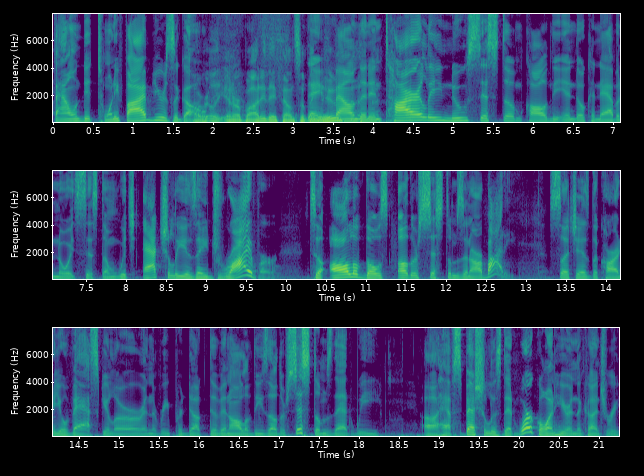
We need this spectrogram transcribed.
founded 25 years ago. Oh, really? In our body, they found something They new? found an entirely new system called the endocannabinoid system, which actually is a driver to all of those other systems in our body, such as the cardiovascular and the reproductive and all of these other systems that we uh, have specialists that work on here in the country,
